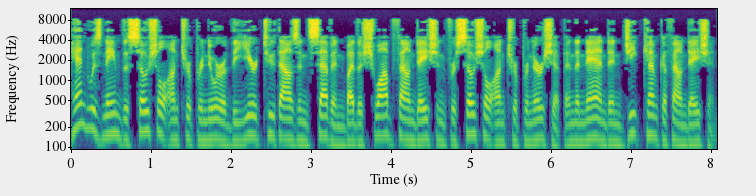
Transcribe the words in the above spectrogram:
Hande was named the Social Entrepreneur of the Year 2007 by the Schwab Foundation for Social Entrepreneurship and the Nand and Jeet Khemka Foundation.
